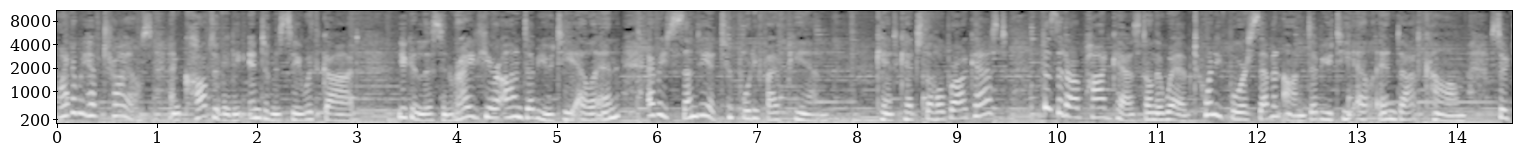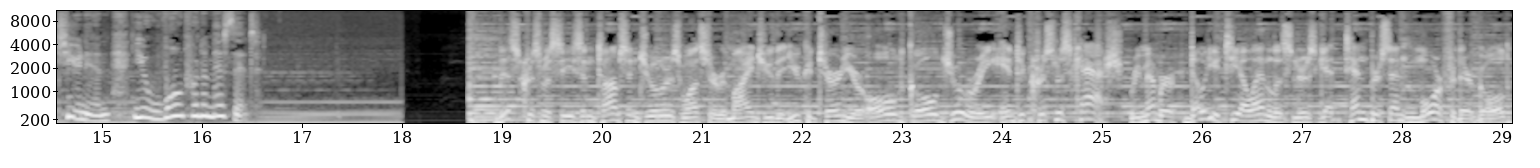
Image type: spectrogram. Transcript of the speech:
why do we have trials and cultivating intimacy with God. You can listen right here on WTLN every Sunday at 2:45 p.m. Can't catch the whole broadcast? Visit our podcast on the web 24/7 on WTLN.com. So tune in. You won't want to miss it. This Christmas season, Thompson Jewelers wants to remind you that you can turn your old gold jewelry into Christmas cash. Remember, WTLN listeners get 10% more for their gold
